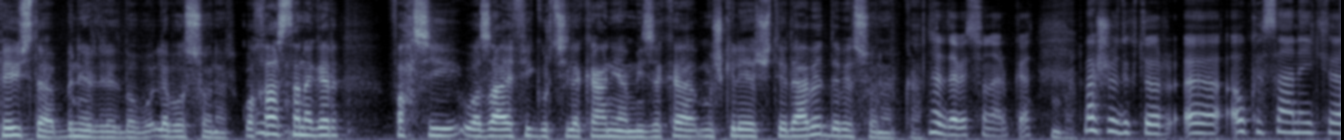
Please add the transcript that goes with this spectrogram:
پێویستە بنێردرێت لە بۆ سۆنەر و خاستە نەگەر فەحسی وەزایفی گورچیلەکان یا میزەکە مشکلەیەش تێدابێت دەبێت سۆنەر بکات هەر دەبێت سۆنەر بکات باشە دکتۆر ئەو کەسانەی کە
